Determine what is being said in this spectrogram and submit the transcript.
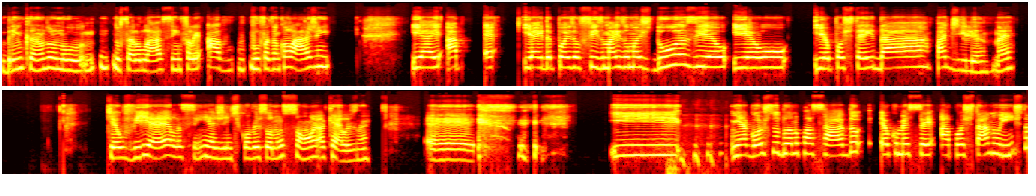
brincando no, no celular, assim, falei, ah, vou fazer uma colagem. E aí, a, é, e aí depois eu fiz mais umas duas e eu, e eu, e eu postei da Padilha, né? que eu vi ela, assim, a gente conversou num sonho, aquelas, né? É... e em agosto do ano passado, eu comecei a postar no Insta.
